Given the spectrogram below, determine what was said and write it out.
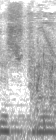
destroyed.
